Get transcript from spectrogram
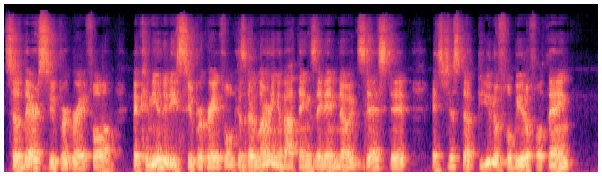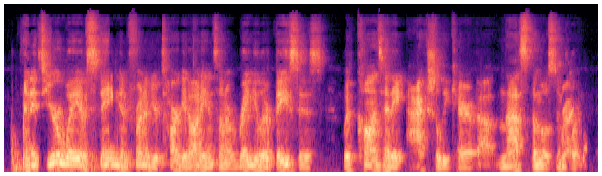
So they're super grateful. The community's super grateful because they're learning about things they didn't know existed. It's just a beautiful, beautiful thing. And it's your way of staying in front of your target audience on a regular basis with content they actually care about. And that's the most important. Right.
